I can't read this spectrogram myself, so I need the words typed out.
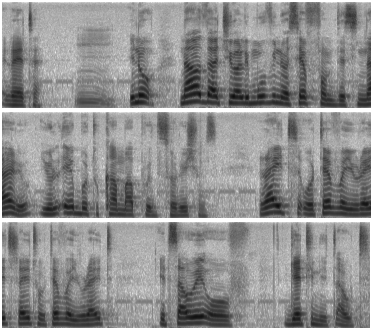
letter. Mm. You know, now that you are removing yourself from the scenario, you're able to come up with solutions. Write whatever you write, write whatever you write. It's a way of getting it out.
